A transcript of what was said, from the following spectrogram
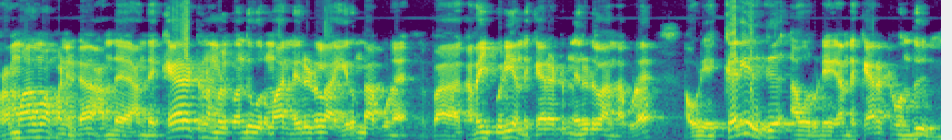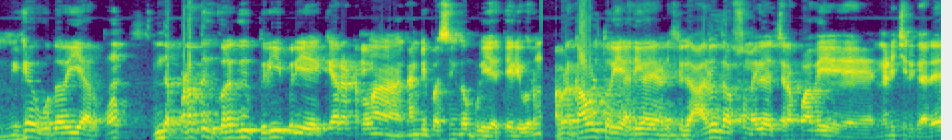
பிரமாதமாக பண்ணியிருக்காரு அந்த அந்த கேரக்டர் நம்மளுக்கு வந்து ஒரு மாதிரி நெருடலாக இருந்தால் கூட இப்போ கதைப்படி அந்த கேரக்டர் நெருடலாக இருந்தால் கூட அவருடைய கரியருக்கு அவருடைய அந்த கேரக்டர் வந்து மிக உதவியாக இருக்கும். இந்த படத்துக்கு பிறகு பெரிய பெரிய கேரக்டர்லாம் கண்டிப்பாக சிங்கம்புலியை தேடி வரும். அப்புறம் காவல்துறை அதிகாரி நடிச்சிருக்காரு. அருள்தாஸும் மிக சிறப்பாகவே நடிச்சிருக்காரு.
